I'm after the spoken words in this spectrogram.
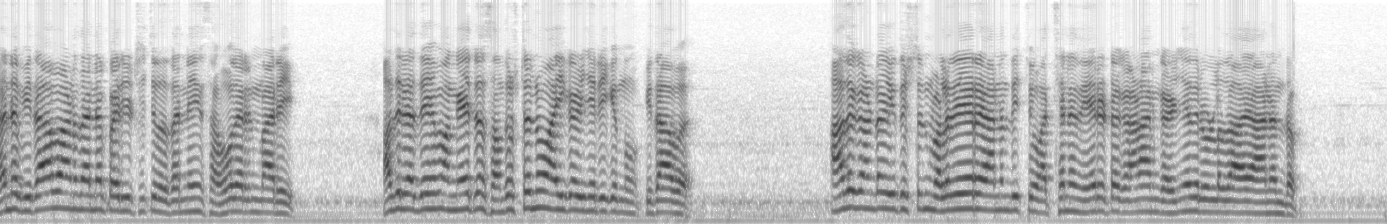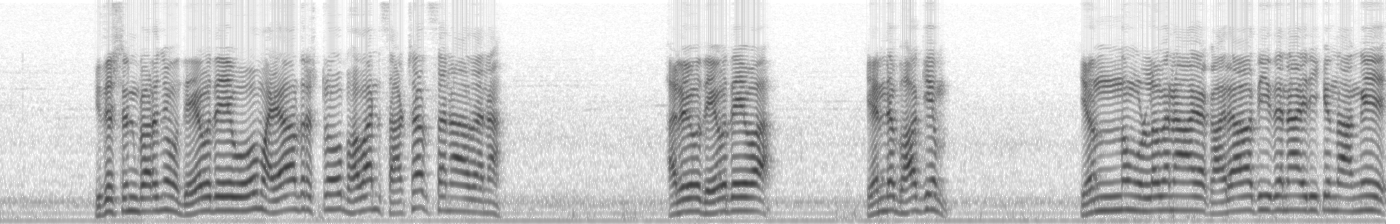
തന്റെ പിതാവാണ് തന്നെ പരീക്ഷിച്ചത് തന്നെയും സഹോദരന്മാരെയും. അതിൽ അദ്ദേഹം അങ്ങേറ്റം സന്തുഷ്ടനുമായി കഴിഞ്ഞിരിക്കുന്നു പിതാവ്. അത് കണ്ട് യുധിഷ്ഠൻ വളരെയേറെ ആനന്ദിച്ചു. അച്ഛനെ നേരിട്ട് കാണാൻ കഴിഞ്ഞതിലുള്ളതായ ആനന്ദം. യുധിഷ്ഠൻ പറഞ്ഞു ദേവദേവോ മയാദൃഷ്ടോ ഭവാൻ സാക്ഷാത് സനാതന. അലയോ ദേവദേവ എന്റെ ഭാഗ്യം എന്നും ഉള്ളവനായ കാലാതീതനായിരിക്കുന്ന അങ്ങയെ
